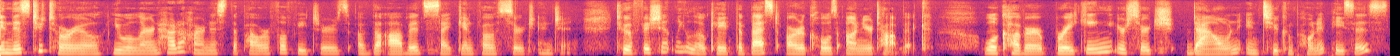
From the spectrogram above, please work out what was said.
In this tutorial, you will learn how to harness the powerful features of the Ovid PsycInfo search engine to efficiently locate the best articles on your topic. We'll cover breaking your search down into component pieces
